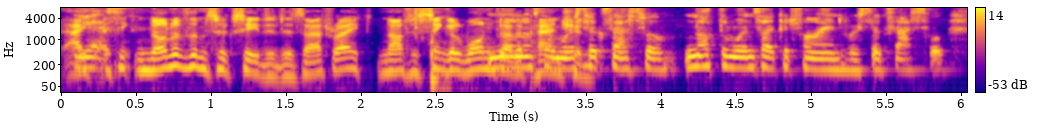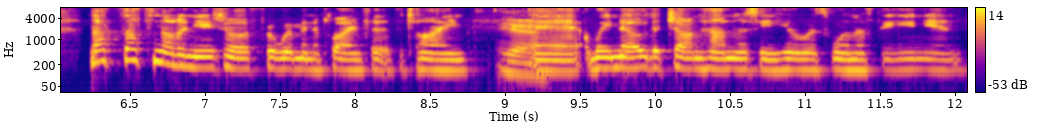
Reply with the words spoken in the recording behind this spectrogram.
I, yes. I, think none of them succeeded. Is that right? Not a single one none got a pension. None of them were successful. Not the ones I could find were successful. That's that's not unusual for women applying for it at the time. Yeah. Uh, we know that John Hanratty, who was one of the union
